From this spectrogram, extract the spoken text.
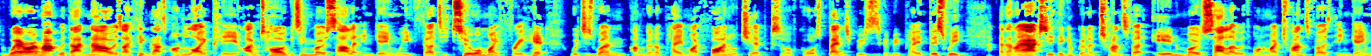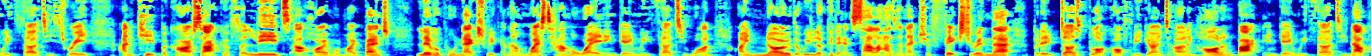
where I'm at with that now is I think that's unlikely. I'm targeting Mo Salah in game week 32 on my free hit, which is when I'm going to play my final chip. So of course, bench boost is going to be played this week. And then I actually think I'm going to transfer in Mo Salah with one of my transfers in game week 33 and keep Bukayo Saka for Leeds at home on my bench, Liverpool next week, and then West Ham away in game week 31. I know that we look at it and Salah has an extra fixture in there, but it does block off me going to Erling Haaland back in game week 30. Now,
